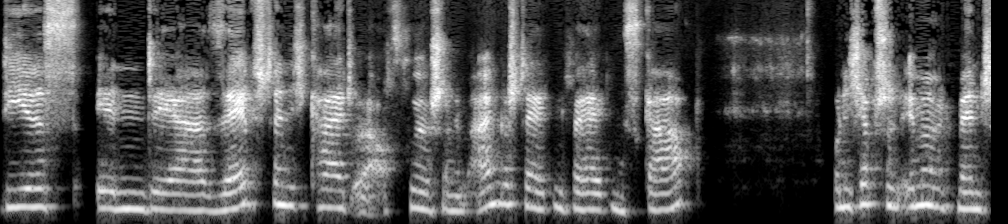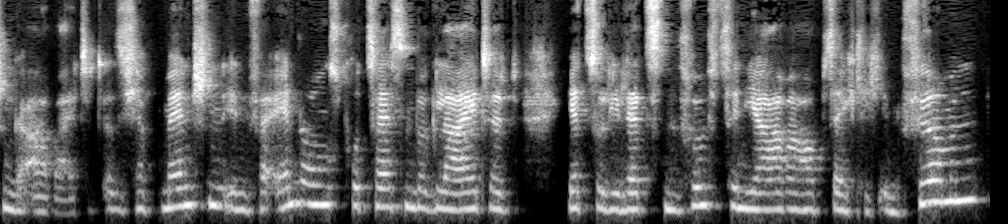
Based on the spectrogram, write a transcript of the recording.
die es in der Selbstständigkeit oder auch früher schon im Angestelltenverhältnis gab. Und ich habe schon immer mit Menschen gearbeitet. Also ich habe Menschen in Veränderungsprozessen begleitet, jetzt so die letzten 15 Jahre hauptsächlich in Firmen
